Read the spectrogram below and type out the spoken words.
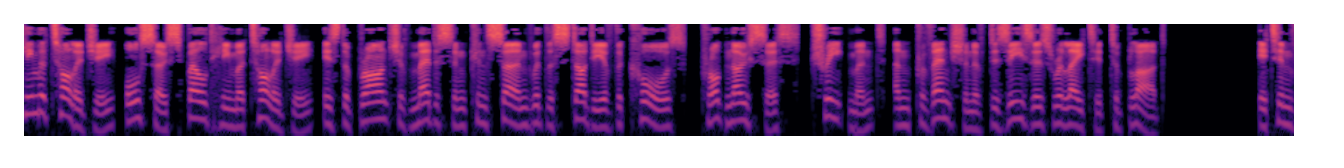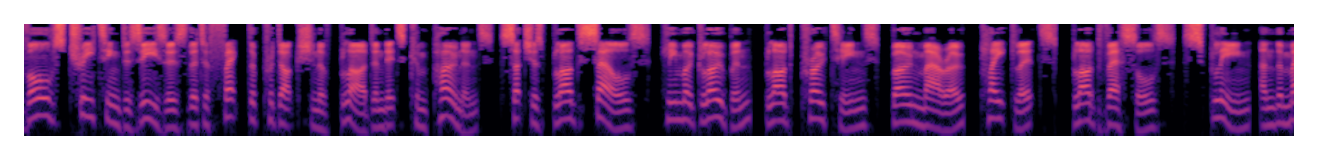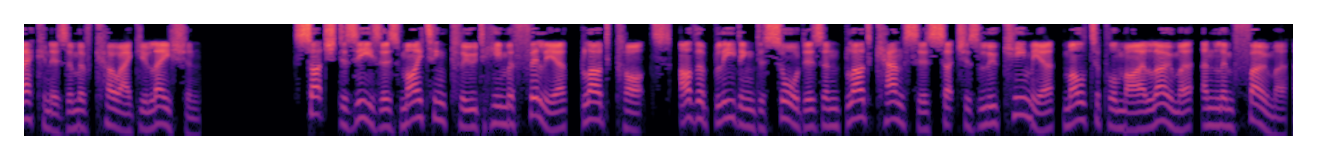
Hematology, also spelled haematology, is the branch of medicine concerned with the study of the cause, prognosis, treatment, and prevention of diseases related to blood. It involves treating diseases that affect the production of blood and its components, such as blood cells, hemoglobin, blood proteins, bone marrow, platelets, blood vessels, spleen, and the mechanism of coagulation. Such diseases might include hemophilia, blood clots, other bleeding disorders and blood cancers such as leukemia, multiple myeloma, and lymphoma.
